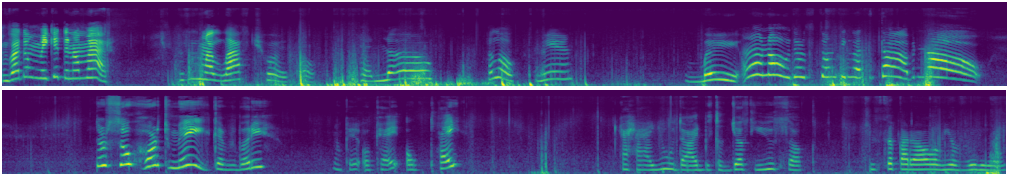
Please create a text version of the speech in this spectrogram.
If I don't make it, then I'm mad. This is my last choice. Hello? Hello, man. B. Oh no, there's something at the top. No! They're so hard to make, everybody. Okay, okay, okay. Haha, you died because just you suck. You suck at all of your videos.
